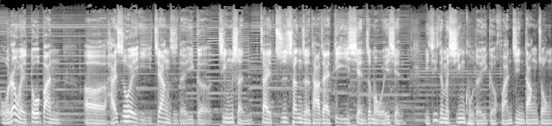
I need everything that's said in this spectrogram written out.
我认为多半呃还是会以这样子的一个精神在支撑着他在第一线这么危险以及这么辛苦的一个环境当中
